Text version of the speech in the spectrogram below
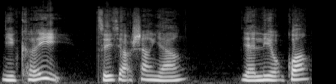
你可以嘴角上扬，眼里有光。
